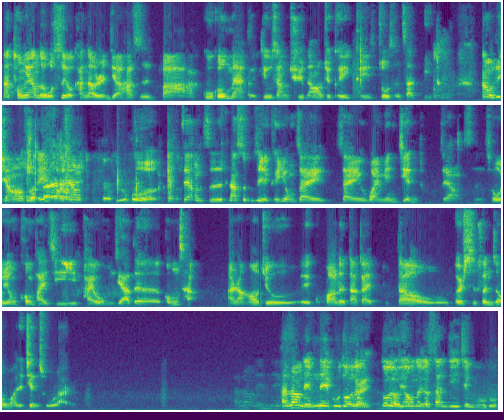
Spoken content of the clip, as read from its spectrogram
那同样的，我是有看到人家他是把 Google Map 丢上去，然后就可以可以做成三 D 图。那我就想到说，哎，好像如果这样子，那是不是也可以用在在外面建图这样子？所以我用空拍机拍我们家的工厂啊，然后就诶花了大概不到二十分钟吧，就建出来了。他上连内部都用都有用那个三 D 建模过。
